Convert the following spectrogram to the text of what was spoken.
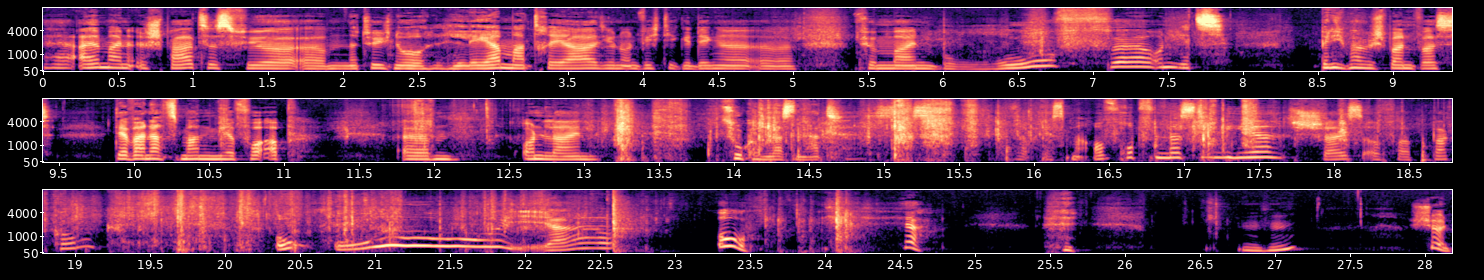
Äh, all mein Erspartes für ähm, natürlich nur Lehrmaterialien und wichtige Dinge äh, für meinen Beruf. Äh, und jetzt bin ich mal gespannt, was der Weihnachtsmann mir vorab ähm, online zukommen lassen hat. So, erstmal aufrupfen das Ding hier. Scheiß auf Verpackung. Oh, oh, ja. Oh, ja. mhm. Schön.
